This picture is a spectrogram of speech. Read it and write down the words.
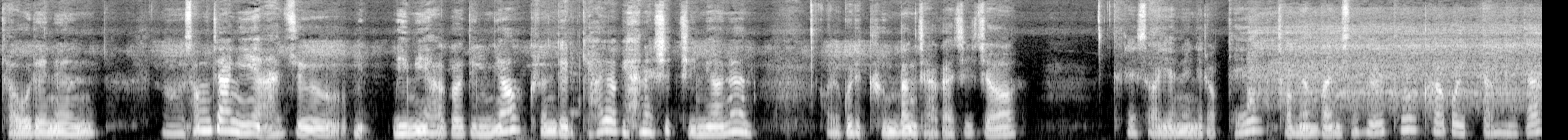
겨울에는 어, 성장이 아주 미미하거든요. 그런데 이렇게 하엽이 하나씩 지면은 얼굴이 금방 작아지죠. 그래서 얘는 이렇게 조명 관습을 푹 하고 있답니다.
